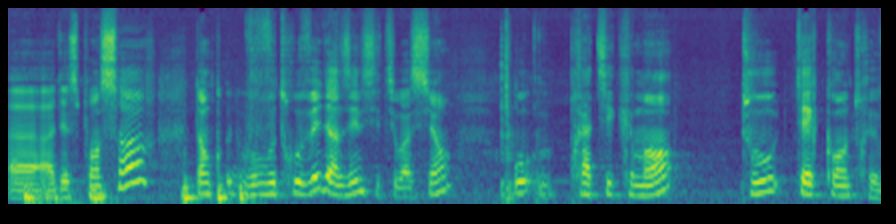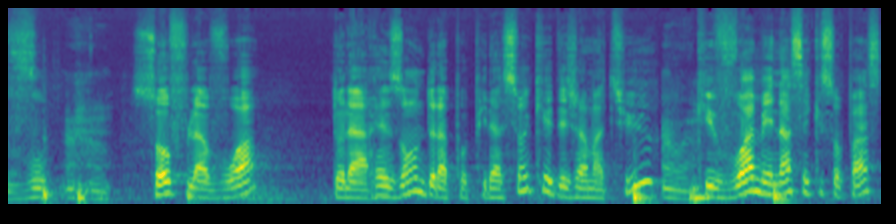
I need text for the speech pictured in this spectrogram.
euh, à des sponsors. Donc, vous vous trouvez dans une situation où pratiquement tout est contre vous, sauf la voix de la raison de la population qui est déjà mature, ah qui voit maintenant ce qui se passe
